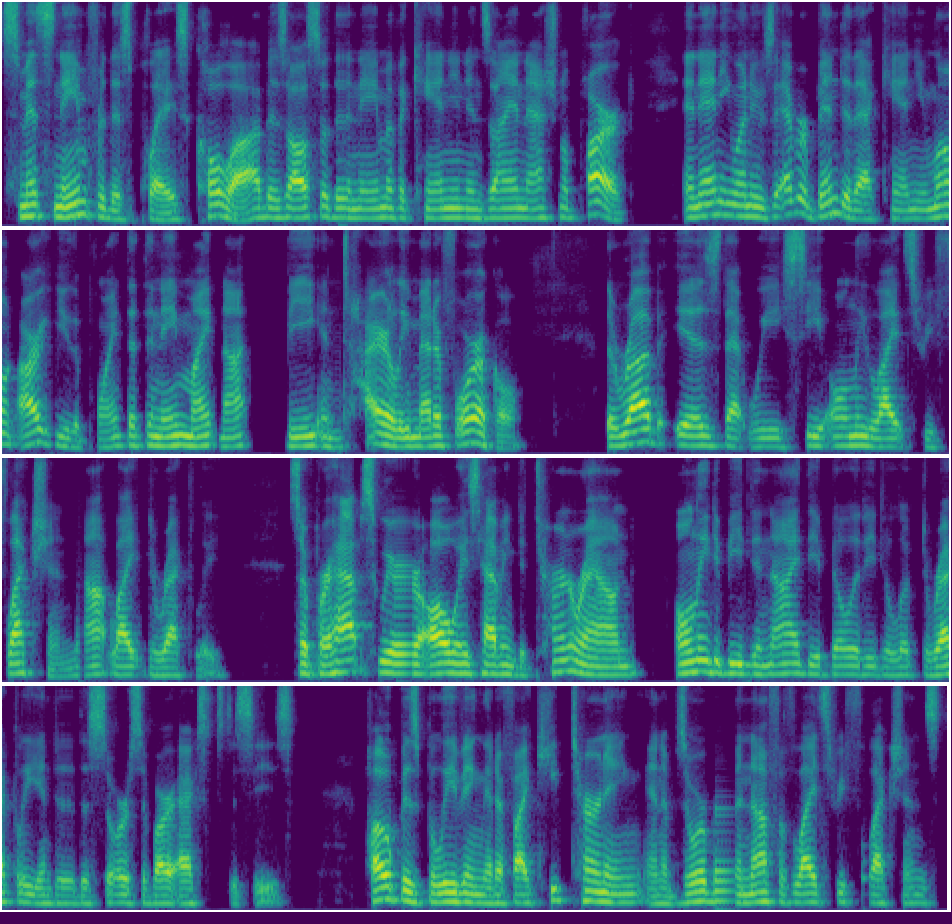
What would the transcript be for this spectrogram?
Smith's name for this place, Kolob, is also the name of a canyon in Zion National Park. And anyone who's ever been to that canyon won't argue the point that the name might not be entirely metaphorical. The rub is that we see only light's reflection, not light directly. So perhaps we're always having to turn around only to be denied the ability to look directly into the source of our ecstasies. Hope is believing that if I keep turning and absorb enough of light's reflections,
